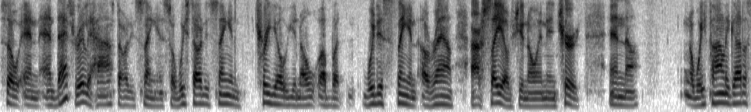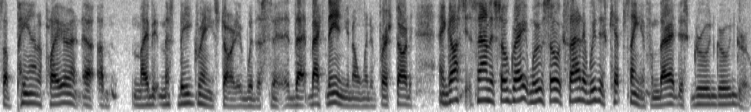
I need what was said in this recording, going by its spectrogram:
So and and that's really how I started singing. So we started singing trio, you know, uh, but we just singing around ourselves, you know, and in church. And uh, we finally got us a piano player, and uh, maybe Miss B Green started with us uh, that back then, you know, when it first started. And gosh, it sounded so great. We were so excited. We just kept singing. From there, it just grew and grew and grew.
